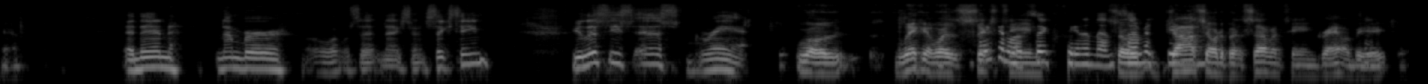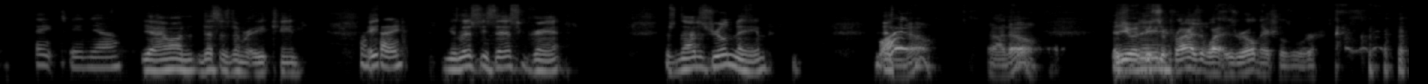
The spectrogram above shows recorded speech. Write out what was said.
Yeah. And then number, oh, what was that next one? 16? Ulysses S. Grant. Well, Lincoln was Lincoln 16. was 16 and then so 17. Johnson would have been 17. Grant would be 18. 18, yeah. Yeah, I'm on, this is number 18. Okay. Ulysses S. Grant was not his real name. What? I know. I know. His you would be surprised at what his real initials were.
